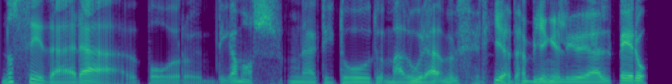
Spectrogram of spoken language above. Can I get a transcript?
no se dará por, digamos, una actitud madura, sería también el ideal, pero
